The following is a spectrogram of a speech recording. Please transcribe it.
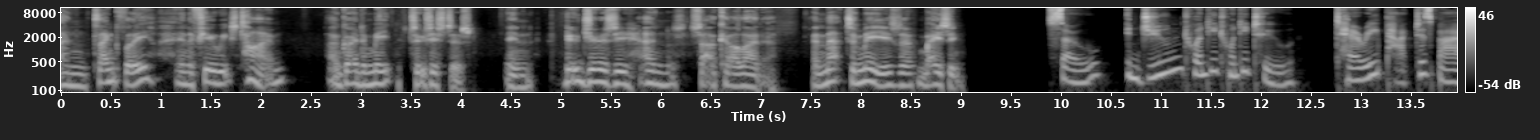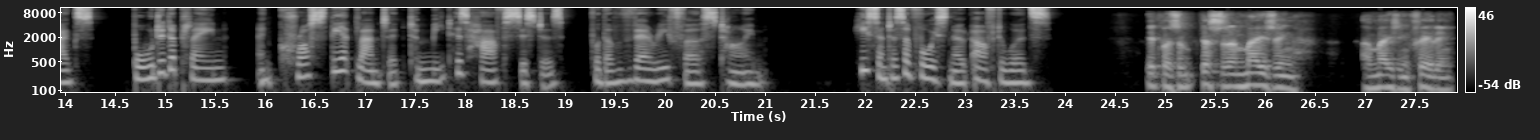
And thankfully, in a few weeks' time, I'm going to meet two sisters in New Jersey and South Carolina. And that to me is amazing. So, in June 2022, Terry packed his bags, boarded a plane, and crossed the Atlantic to meet his half sisters for the very first time. He sent us a voice note afterwards. It was just an amazing, amazing feeling.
